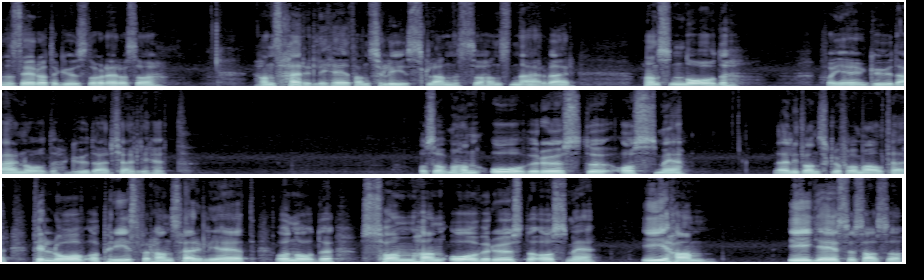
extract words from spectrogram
Så ser du at Gud står der, og så Hans herlighet, hans lysglans og hans nærvær. Hans nåde. For Gud er nåde. Gud er kjærlighet. Og som han overøste oss med. Det er litt vanskelig å få med alt her. Til lov og pris for Hans herlighet og nåde, som Han overøste oss med. I ham. I Jesus, altså.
